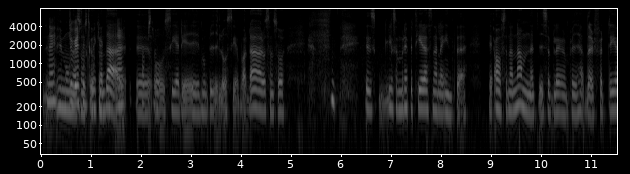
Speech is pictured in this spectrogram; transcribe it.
Nej, hur många som ska öppna där nej, eh, och ser det i mobil och ser bara där och sen så liksom repetera snälla inte eh, avsändarnamnet i subject line and preheader för det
